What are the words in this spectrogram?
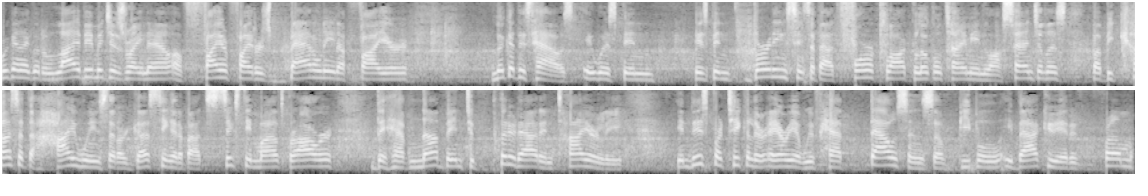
We're going to go to live images right now of firefighters battling a fire. Look at this house. It was been it's been burning since about 4 o'clock local time in Los Angeles, but because of the high winds that are gusting at about 60 miles per hour, they have not been to put it out entirely. In this particular area, we've had thousands of people evacuated from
